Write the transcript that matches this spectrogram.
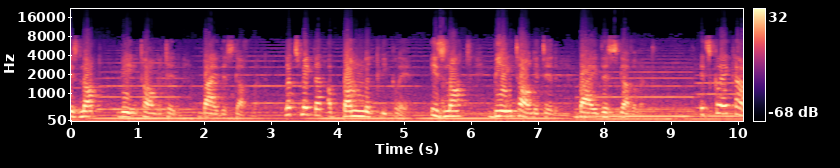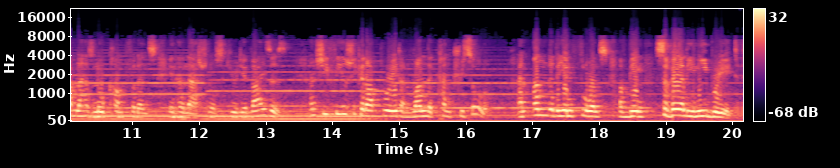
is not being targeted by this government. Let's make that abundantly clear. Is not being targeted by this government. It's clear Kamala has no confidence in her national security advisors, and she feels she can operate and run the country solo, and under the influence of being severely inebriated.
